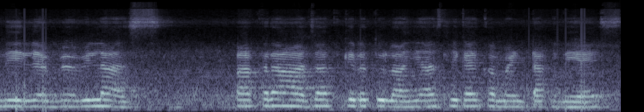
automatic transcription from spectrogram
नील विलास पाखरा आजाद केलं तुला? ही असली काय कमेंट टाकली आहेस?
